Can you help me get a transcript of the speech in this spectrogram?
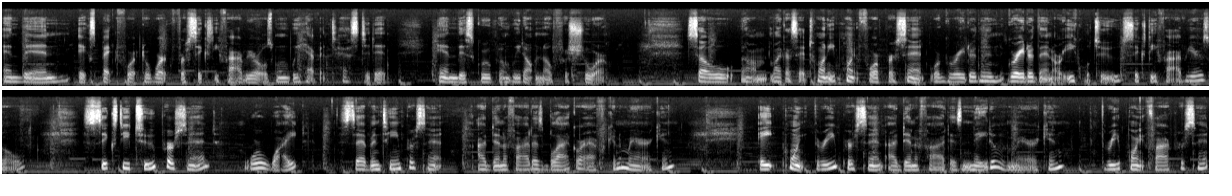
and then expect for it to work for 65 year olds when we haven't tested it in this group and we don't know for sure. So, um, like I said, 20.4% were greater than greater than or equal to 65 years old. 62% were white. 17% identified as black or African American. 8.3% identified as Native American. 3.5%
